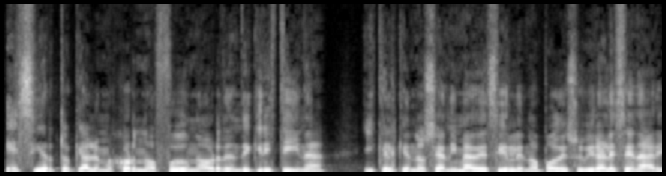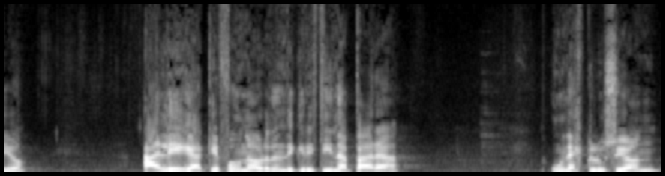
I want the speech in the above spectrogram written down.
Es cierto que a lo mejor no fue una orden de Cristina y que el que no se anima a decirle no podés subir al escenario, alega que fue una orden de Cristina para una exclusión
